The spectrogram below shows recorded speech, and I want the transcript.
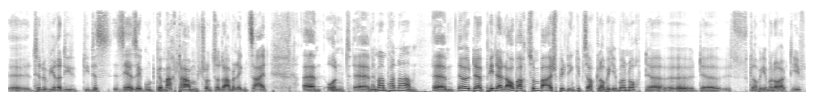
äh, Tätowierer, die, die das sehr, sehr gut gemacht haben, schon zur damaligen Zeit. Ähm, und ähm, Nimm mal ein paar Namen. ähm, der Peter Laubach zum Beispiel, den gibt's auch, glaube ich, immer noch. Der, äh, der ist, glaube ich, immer noch aktiv.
